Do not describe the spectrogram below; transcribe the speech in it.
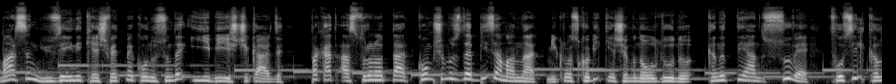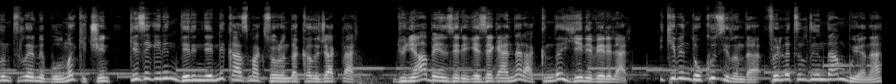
Mars'ın yüzeyini keşfetme konusunda iyi bir iş çıkardı. Fakat astronotlar komşumuzda bir zamanlar mikroskobik yaşamın olduğunu kanıtlayan su ve fosil kalıntılarını bulmak için gezegenin derinlerini kazmak zorunda kalacaklar. Dünya benzeri gezegenler hakkında yeni veriler. 2009 yılında fırlatıldığından bu yana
